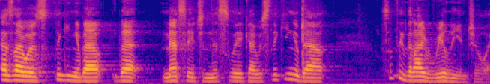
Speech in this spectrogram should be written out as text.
As I was thinking about that message in this week, I was thinking about something that I really enjoy.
